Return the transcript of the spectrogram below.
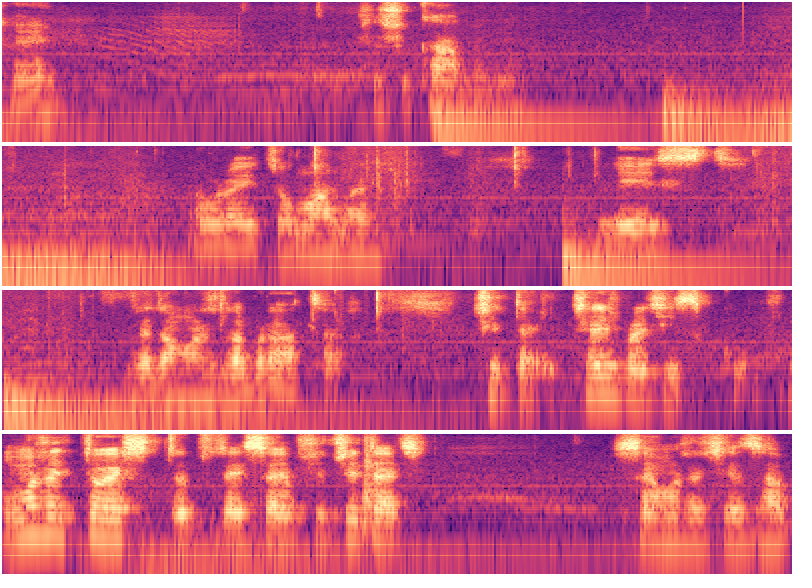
Okej. Przeszukamy, nie? Dobra, i tu mamy list. Wiadomość dla brata. Czytaj. Cześć bracisku. I może tu jeszcze tutaj sobie przeczytać. Sobie możecie za-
